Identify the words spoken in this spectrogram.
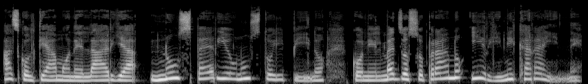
Ascoltiamo nell'aria Non speri un usto il pino con il mezzosoprano Irini Carainni.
